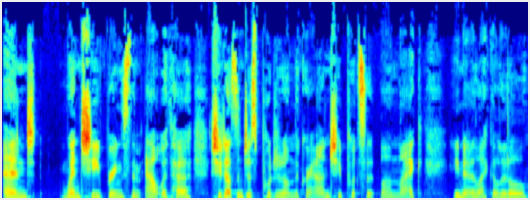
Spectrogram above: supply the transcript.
and when she brings them out with her, she doesn't just put it on the ground. She puts it on like, you know, like a little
